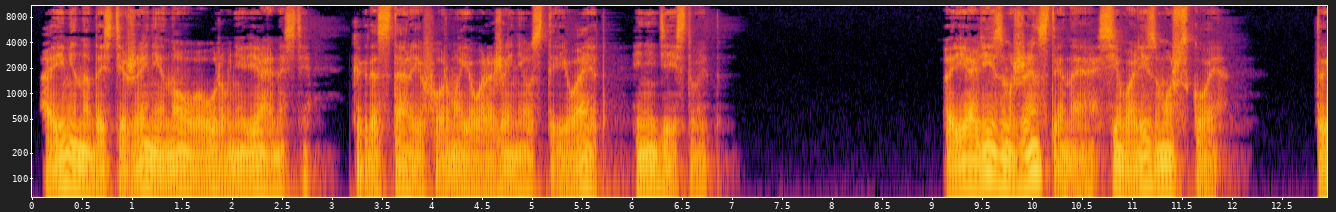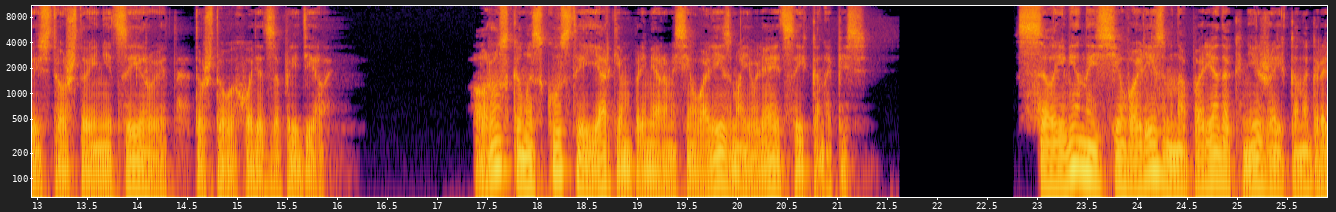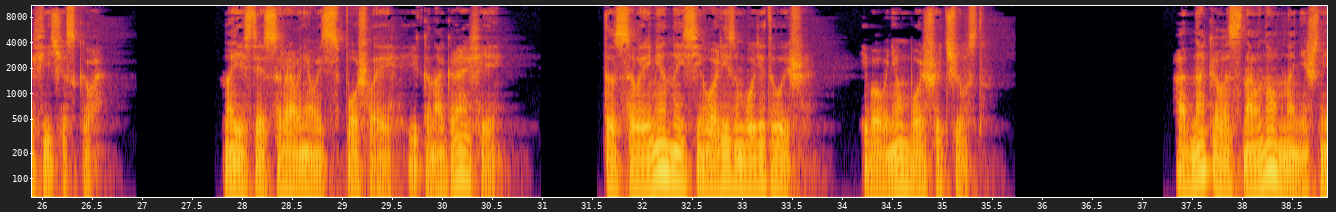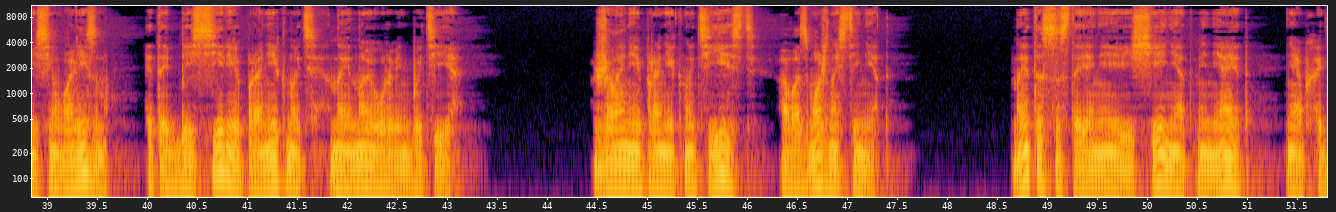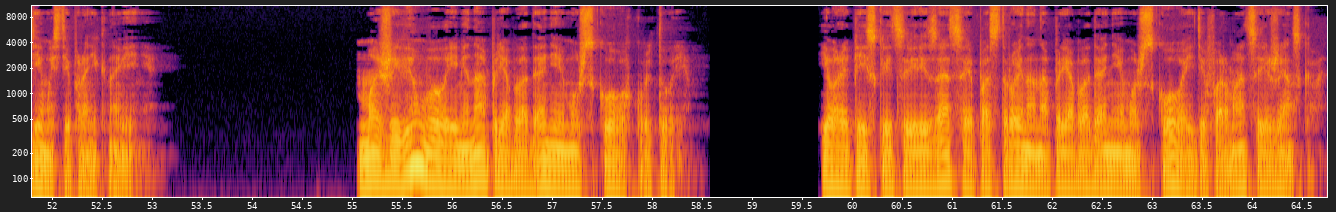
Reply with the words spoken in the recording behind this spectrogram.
а именно достижение нового уровня реальности, когда старые формы ее выражения устаревают и не действуют. Реализм женственное, символизм мужское, то есть то, что инициирует, то, что выходит за пределы. В русском искусстве ярким примером символизма является иконопись. Современный символизм на порядок ниже иконографического. Но если сравнивать с пошлой иконографией, то современный символизм будет выше, ибо в нем больше чувств. Однако в основном нынешний символизм – это бессилие проникнуть на иной уровень бытия. Желание проникнуть есть, а возможности нет. Но это состояние вещей не отменяет необходимости проникновения. Мы живем во времена преобладания мужского в культуре. Европейская цивилизация построена на преобладании мужского и деформации женского.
